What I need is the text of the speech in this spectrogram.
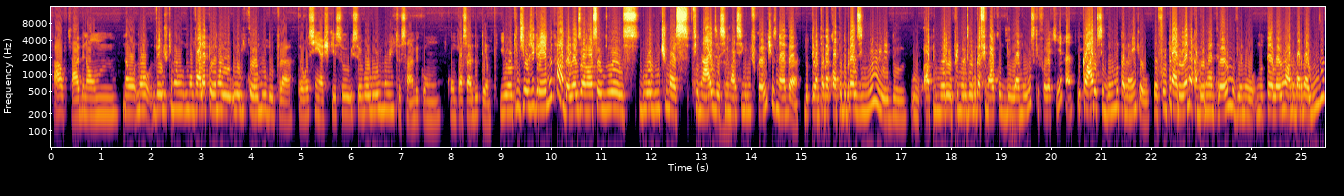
tal, sabe? Não, não, não vejo que não, não vale a pena o, o, incômodo pra. Então, assim, acho que isso, isso evolui muito, sabe? Com, com o passar do tempo. E outros dias de Grêmio, tá, daí as nossas duas, duas últimas finais, assim, é. mais significantes, né? Da, do Penta da Copa do Brasil e do o, a primeiro, o primeiro jogo da final do Lanús, que foi aqui, né? E claro, o segundo também, que eu, eu fui pra arena, acabei não entrando, vi no, no telão lá no Barbaíza.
